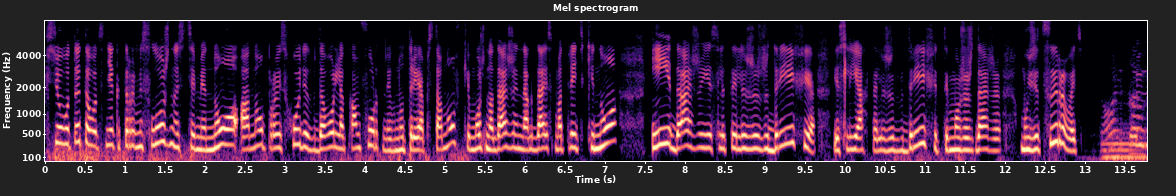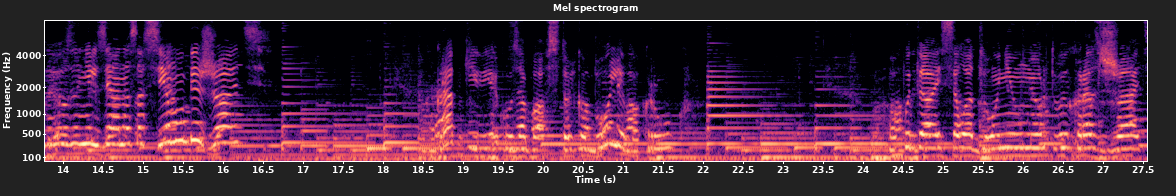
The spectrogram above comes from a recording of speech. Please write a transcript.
Все вот это вот с некоторыми сложностями, но оно происходит в довольно комфортной внутри обстановке. Можно даже иногда и смотреть кино, и даже если ты лежишь в дрейфе, если яхта лежит в дрейфе, ты можешь даже музицировать. Только грезы нельзя на совсем убежать. Краткий век у забав, столько боли вокруг. Попытайся ладони у мертвых разжать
